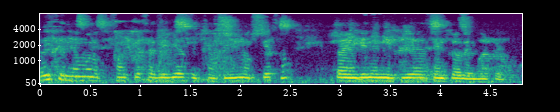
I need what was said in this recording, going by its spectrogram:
Hoy tenemos lo que son quesadillas de champiñón o queso. También vienen incluidas dentro del buffet.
